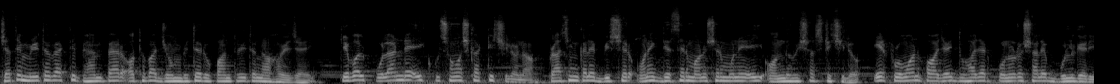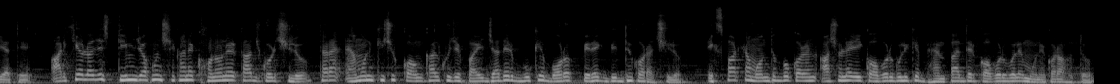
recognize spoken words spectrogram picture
যাতে মৃত ব্যক্তি ভ্যাম্পায়ার অথবা জম্বিতে রূপান্তরিত না হয়ে যায়। কেবল পোল্যান্ডে এই কুসংস্কারটি ছিল না, প্রাচীনকালে বিশ্বের অনেক দেশের মানুষের মনে এই অন্ধবিশ্বাসটি ছিল। এর প্রমাণ পাওয়া যায় দু হাজার পনেরো সালে বুলগেরিয়াতে। আর্কিওলজিস্ট টিম যখন সেখানে খননের কাজ করছিল, তারা এমন কিছু কঙ্কাল খুঁজে পায় যাদের বুকে বড় পেরেক বিদ্ধ করা ছিল। এক্সপার্টরা মন্তব্য করেন, আসলে এই কবরগুলিকে ভ্যাম্পায়ারদের কবর বলে মনে করা হতো।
